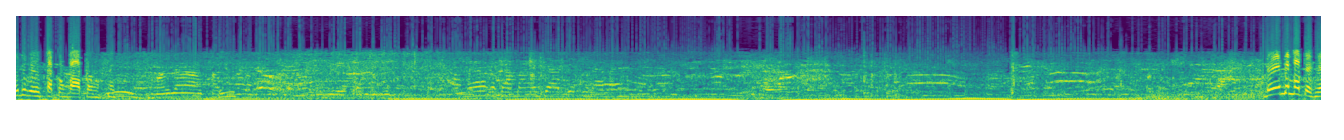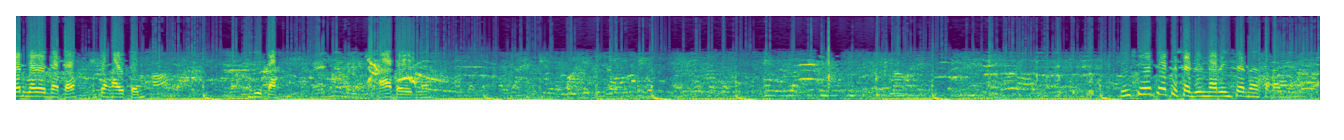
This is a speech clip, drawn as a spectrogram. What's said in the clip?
Pwede ba yung patong-patong? Wala, pati. Wala, kasama ang jacket na naman. Bayad na ba to sir? Bayad na to? Itong items? Hindi pa. Bayad na ba? Ah, bayad na. Yung siya ito sa doon na rin siya nasa kanya.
